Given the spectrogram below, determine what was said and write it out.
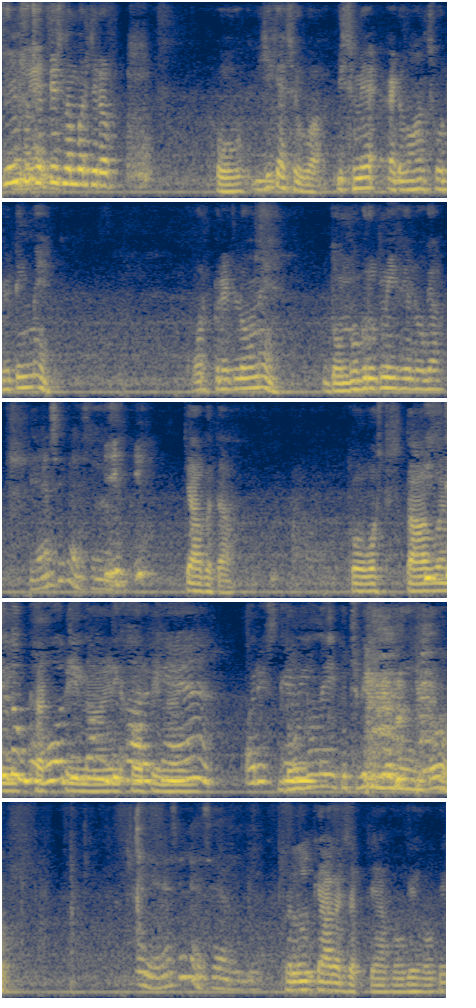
तीन सौ छत्तीस नंबर सिर्फ़। हो ये कैसे हुआ? इसमें एडवांस ऑडिटिंग में कॉर्पोरेट लॉ में दोनों ग्रुप में ही फेल हो गया। ऐसे कैसे? क्या बता कॉस्ट इसके तो बहुत ही कम दिखा रखे हैं और इसके दोनों में ही कुछ भी नहीं है तो। ऐसे कैसे चलो क्या कर सकते हैं हो गए हो गए।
